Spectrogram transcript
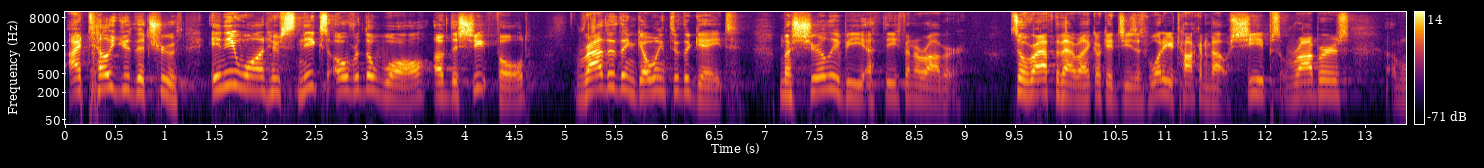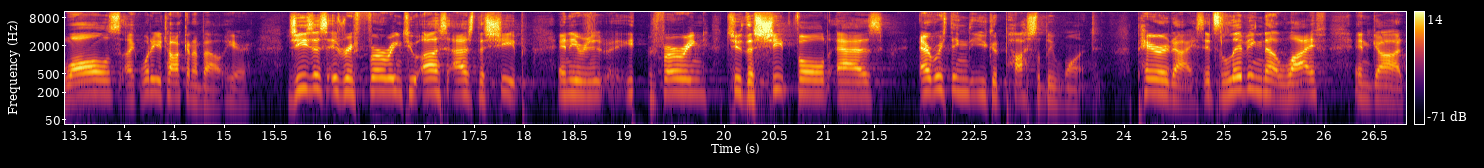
I tell you the truth. Anyone who sneaks over the wall of the sheepfold rather than going through the gate must surely be a thief and a robber. So right off the bat, we're like, okay, Jesus, what are you talking about? Sheeps, robbers, walls? Like, what are you talking about here? Jesus is referring to us as the sheep, and he's referring to the sheepfold as everything that you could possibly want. Paradise. It's living that life in God,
